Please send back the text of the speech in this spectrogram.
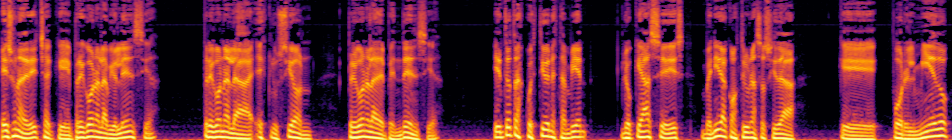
es una derecha que pregona la violencia, pregona la exclusión, pregona la dependencia. Y entre otras cuestiones también lo que hace es venir a construir una sociedad que por el miedo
